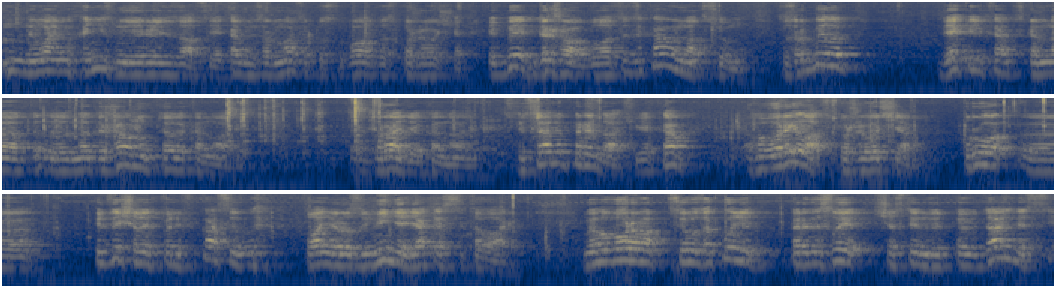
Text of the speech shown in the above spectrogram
немає механізму її реалізації, яка б інформація поступала до споживача. Якби держава була зацікавлена в цьому, то зробили б декілька на, на державному телеканалі, радіоканалі, спеціальну передачу, яка говорила споживачам про е, підвищення кваліфікацію в плані розуміння якості товарів. Ми говоримо, в цьому законі перенесли частину відповідальності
